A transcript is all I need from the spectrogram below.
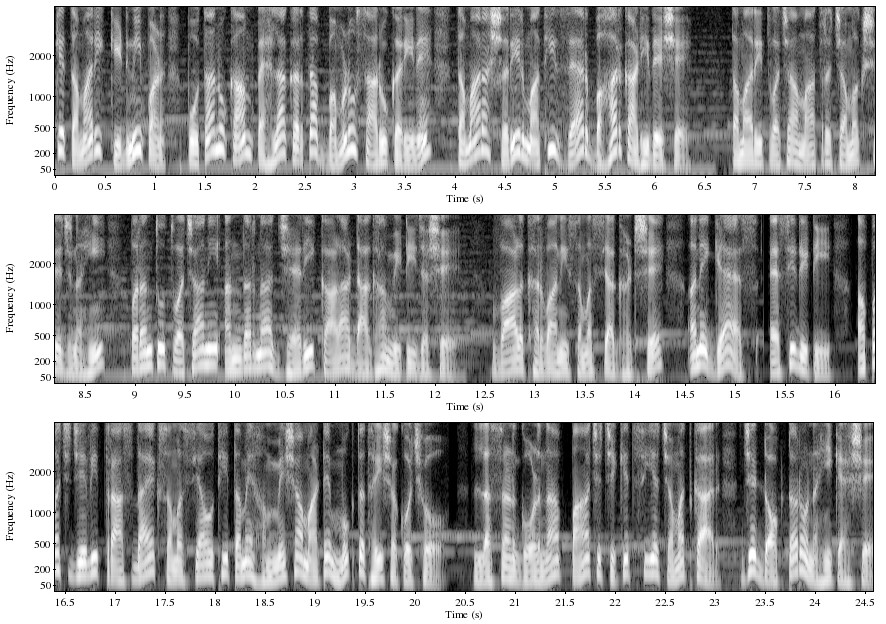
કે તમારી કિડની પણ પોતાનું કામ પહેલા કરતાં બમણું સારું કરીને તમારા શરીરમાંથી ઝેર બહાર કાઢી દેશે. તમારી ત્વચા માત્ર ચમકશે જ નહીં, પરંતુ ત્વચાની અંદરના ઝેરી કાળા ડાઘા મીટી જશે. વાળ ખરવાની સમસ્યા ઘટશે અને ગેસ, એસિડિટી, અપચ જેવી ત્રાસદાયક સમસ્યાઓથી તમે હંમેશા માટે મુક્ત થઈ શકો છો. લસણ ગોળના પાંચ ચિકિત્સીય ચમત્કાર જે ડોક્ટરો નહીં કહેશે.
